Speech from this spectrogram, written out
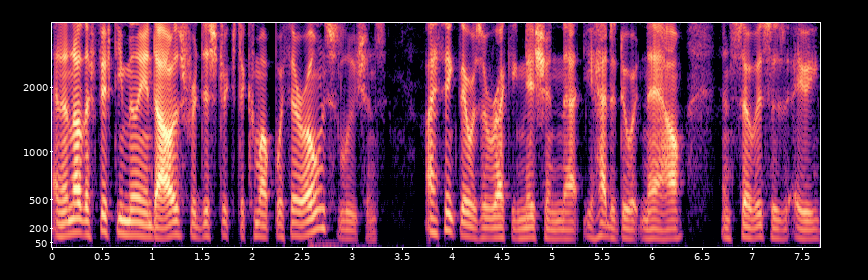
and another $50 million for districts to come up with their own solutions. I think there was a recognition that you had to do it now, and so this is a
